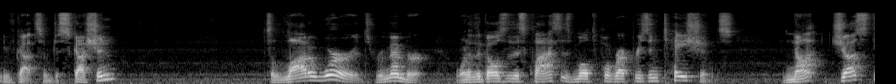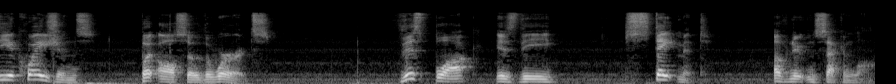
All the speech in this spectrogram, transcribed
You've got some discussion. It's a lot of words. Remember, one of the goals of this class is multiple representations. Not just the equations, but also the words. This block is the statement of Newton's second law.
